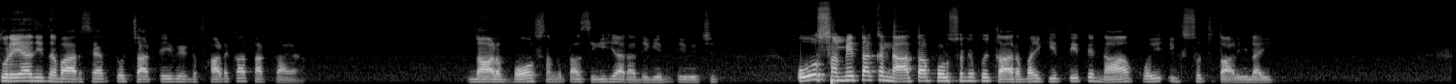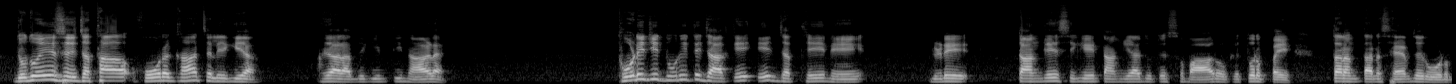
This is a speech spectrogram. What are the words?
ਤੁਰਿਆ ਜੀ ਦਰਬਾਰ ਸਾਹਿਬ ਤੋਂ ਚਾਟੀ ਵਿੰਡ ਫਾੜਕਾ ਤੱਕ ਆਇਆ, ਨਾਲ ਬਹੁਤ ਸੰਗਤਾਂ ਸੀ ਹਜ਼ਾਰਾਂ ਦੀ ਗਿਣਤੀ ਵਿੱਚ। ਉਸ ਸਮੇਂ ਤੱਕ ਨਾ ਤਾਂ ਪੁਲਿਸ ਨੇ ਕੋਈ ਕਾਰਵਾਈ ਕੀਤੀ ਤੇ ਨਾ ਕੋਈ 144 ਲਾਈ। ਜਦੋਂ ਇਹ ਜਥਾ ਹੋਰ ਅਗਾਂਹ ਚਲੇ ਗਿਆ, ਹਜ਼ਾਰਾਂ ਦੀ ਗਿਣਤੀ ਨਾਲ ਹੈ। ਥੋੜੀ ਜੀ ਦੂਰੀ ਤੇ ਜਾ ਕੇ ਇਹ ਜਥੇ ਨੇ ਜਿਹੜੇ ਟਾਂਗੇ ਸੀਗੇ, ਟਾਂਗਿਆਂ ਦੇ ਉੱਤੇ ਸਵਾਰ ਹੋ ਕੇ ਤੁਰ ਪਏ ਤਰਨਤਾਰਨ ਸਾਹਿਬ ਦੇ ਰੋਡ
